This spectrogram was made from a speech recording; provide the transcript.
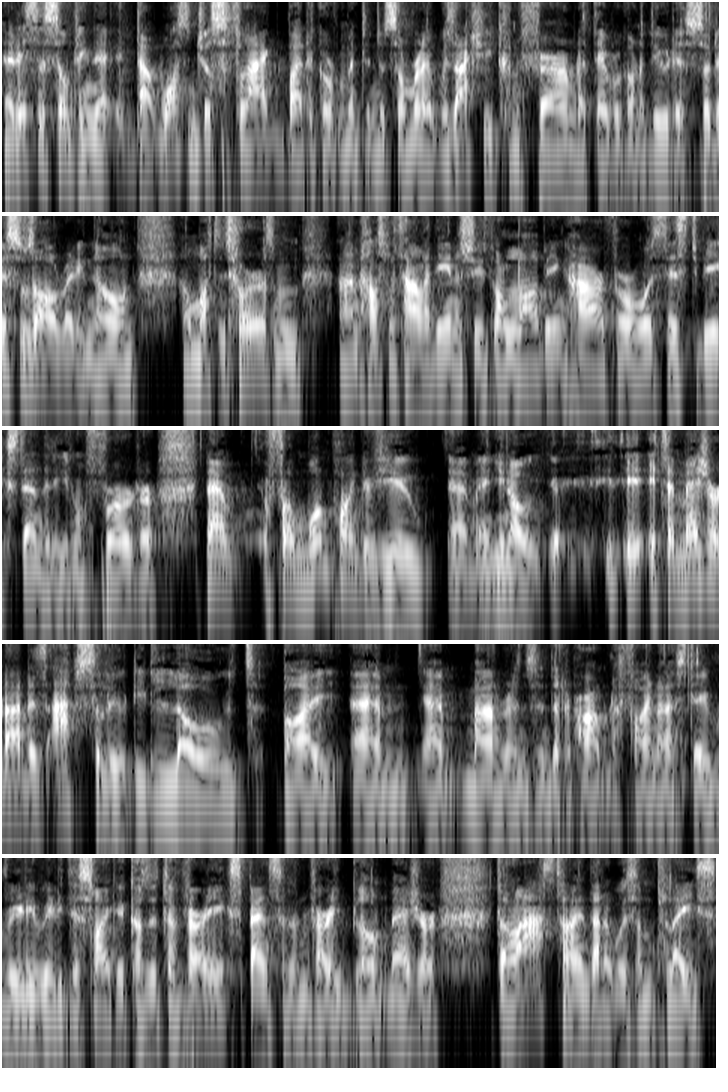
Now, this is something that, that wasn't just flagged by the government in the summer, it was actually confirmed that they were going to do this. So this was already known. And what the tourism and hospitality industries were lobbying hard for was this to be extended even further. Now, from one point of view, um, you know, it, it's a measure that is absolutely loathed by um, um, mandarins in the Department of Finance. They really, really dislike it because it's a very expensive and very blunt measure. The last time that it was in place,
